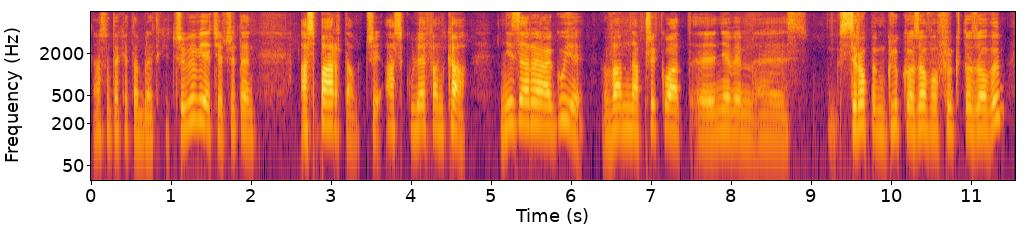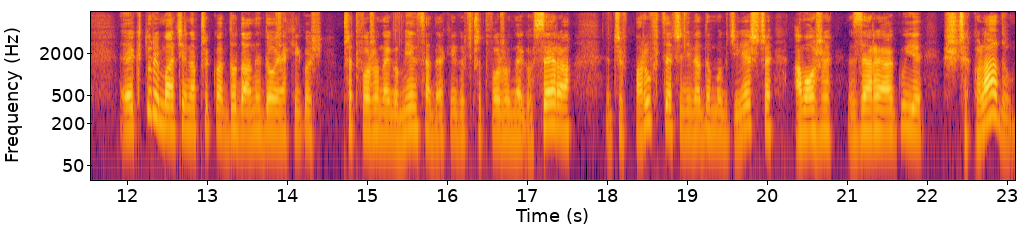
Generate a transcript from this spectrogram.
Tam są takie tabletki. Czy wy wiecie, czy ten aspartam, czy askulefan K nie zareaguje wam na przykład, e, nie wiem, e, syropem glukozowo-fruktozowym, e, który macie na przykład dodany do jakiegoś przetworzonego mięsa, do jakiegoś przetworzonego sera, czy w parówce, czy nie wiadomo gdzie jeszcze, a może zareaguje z czekoladą.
